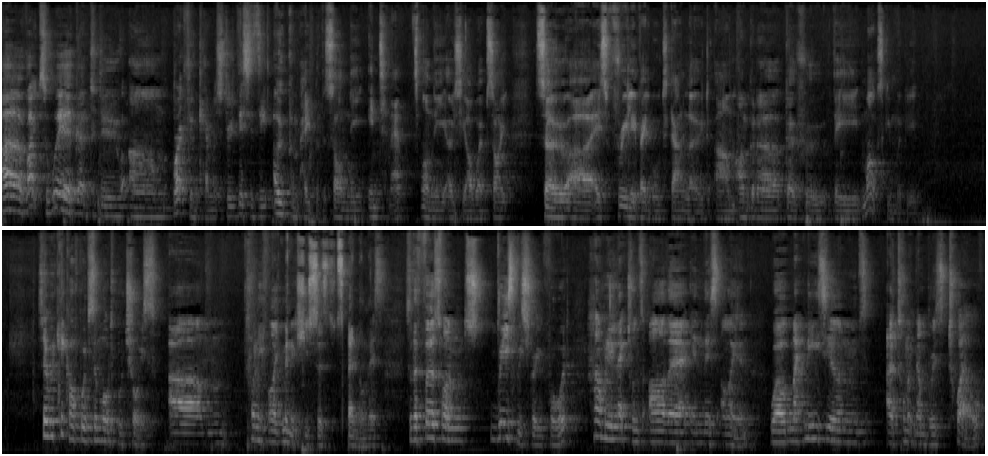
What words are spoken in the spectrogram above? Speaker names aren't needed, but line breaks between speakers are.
Uh, right, so we're going to do um, Breadth in Chemistry. This is the open paper that's on the internet, on the OCR website. So uh, it's freely available to download. Um, I'm going to go through the mark scheme with you. So we kick off with some multiple choice. Um, 25 minutes you should spend on this. So the first one's reasonably straightforward. How many electrons are there in this ion? Well, magnesium's atomic number is 12.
